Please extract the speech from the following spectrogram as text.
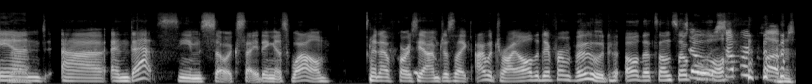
and yeah. uh and that seems so exciting as well and of course, yeah, I'm just like, I would try all the different food. Oh, that sounds so, cool. so cool. supper clubs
